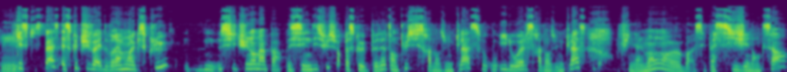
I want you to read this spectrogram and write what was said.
Hmm. Qu'est-ce qui se passe? Est-ce que tu vas être vraiment exclu si tu n'en as pas? C'est une discussion parce que peut-être en plus il sera dans une classe ou il ou elle sera dans une classe où finalement euh, bah, c'est pas si gênant que ça.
